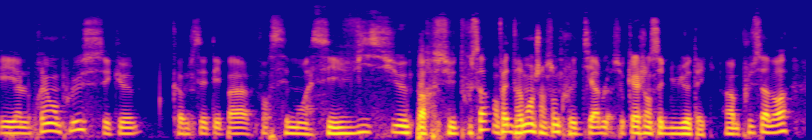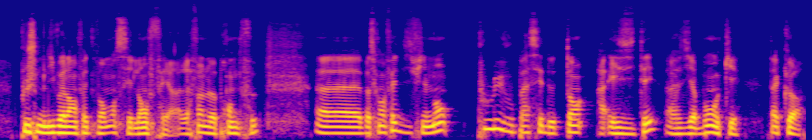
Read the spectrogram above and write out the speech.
Et le problème en plus, c'est que comme c'était pas forcément assez vicieux par-dessus tout ça, en fait vraiment j'ai l'impression que le diable se cache dans cette bibliothèque. plus ça va, plus je me dis voilà en fait vraiment c'est l'enfer. La fin de va prendre feu, euh, parce qu'en fait finalement plus vous passez de temps à hésiter, à se dire bon ok d'accord,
